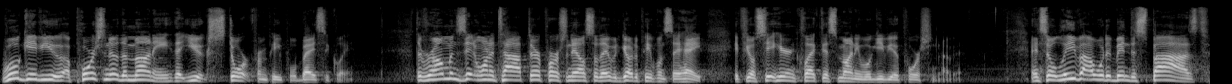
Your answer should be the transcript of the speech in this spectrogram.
we'll give you a portion of the money that you extort from people, basically. The Romans didn't want to tie up their personnel, so they would go to people and say, hey, if you'll sit here and collect this money, we'll give you a portion of it. And so Levi would have been despised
